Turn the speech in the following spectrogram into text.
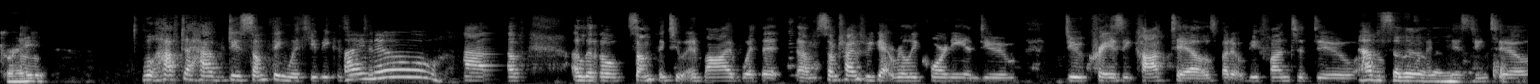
great. Um, we'll have to have do something with you because I know have a little something to imbibe with it. Um, sometimes we get really corny and do do crazy cocktails, but it would be fun to do um, absolutely tasting too.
